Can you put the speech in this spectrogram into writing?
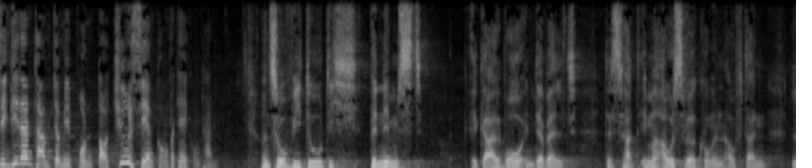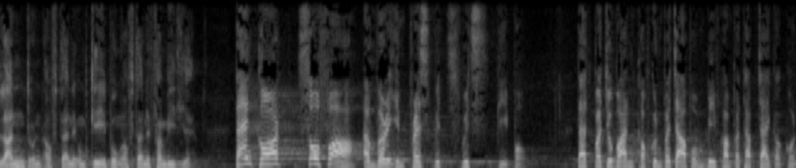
สิ่งที่ท่านทำจะมีผลต่อชื่อเสียงของประเทศของท่าน Und so wie du dich benimmst, egal wo in der Welt, das hat immer Auswirkungen auf dein Land und auf deine Umgebung, auf deine Familie. Thank God so far I'm very impressed with Swiss people แต่ปัจจุบันขอบคุณพระเจ้าผมมีความประทับใจกับคน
